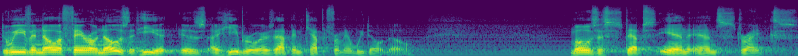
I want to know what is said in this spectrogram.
Do we even know if Pharaoh knows that he is a Hebrew or has that been kept from him? We don't know. Moses steps in and strikes.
